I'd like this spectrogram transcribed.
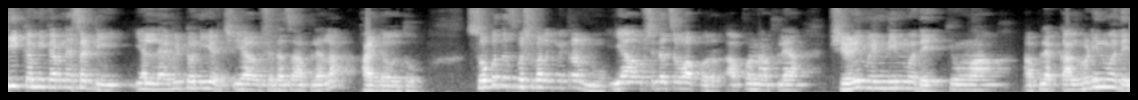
ती कमी करण्यासाठी या लॅव्हिटोनियच या औषधाचा आपल्याला फायदा होतो. सोबतच पशुपालक मित्रांनो या औषधाचा वापर आपण आपल्या शेळी मेंढींमध्ये किंवा आपल्या कालवडींमध्ये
